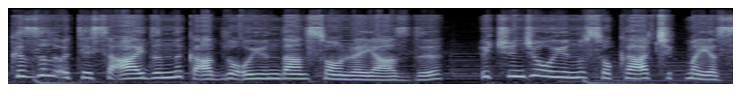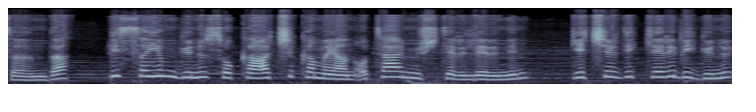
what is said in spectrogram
Kızıl Ötesi Aydınlık adlı oyundan sonra yazdığı, üçüncü oyunu Sokağa Çıkma Yasağında, bir sayım günü sokağa çıkamayan otel müşterilerinin geçirdikleri bir günü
